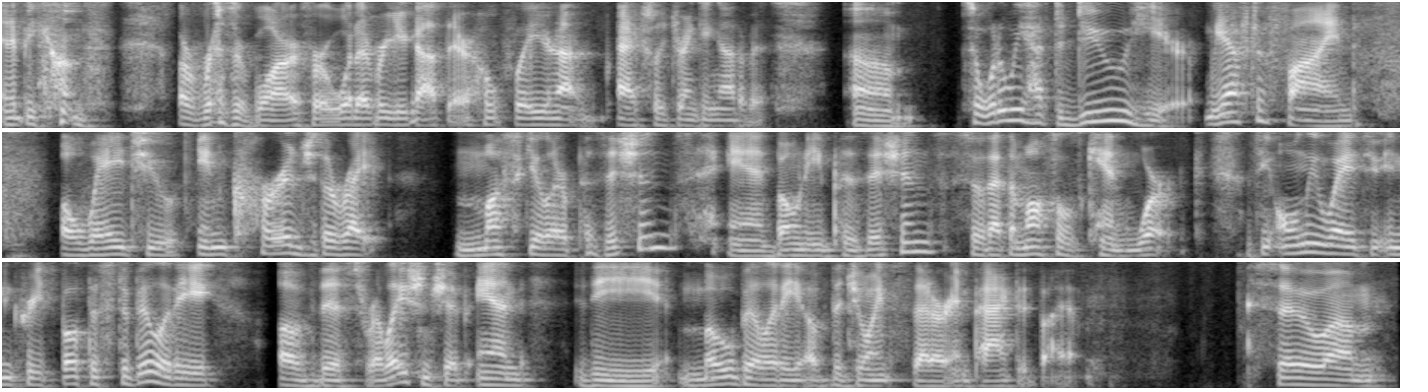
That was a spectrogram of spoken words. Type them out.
And it becomes a reservoir for whatever you got there. Hopefully you're not actually drinking out of it. Um, so what do we have to do here? We have to find a way to encourage the right muscular positions and bony positions so that the muscles can work. It's the only way to increase both the stability of this relationship and the mobility of the joints that are impacted by it. So um,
